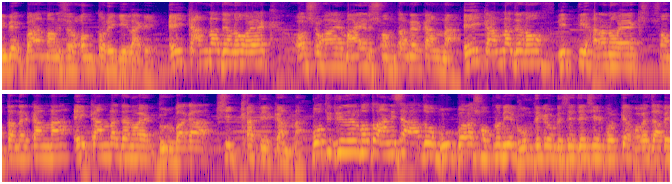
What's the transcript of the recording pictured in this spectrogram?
বিবেকবান মানুষের অন্তরে গিয়ে লাগে। এই কান্না যেন এক অসহায় মায়ের সন্তানের কান্না। এই কান্না যেন পিতৃ হারানো এক সন্তানের কান্না। এই কান্না যেন এক দুর্ভাগা শিক্ষার্থীর কান্না। প্রতিদিনের মতো আনিসা আজও বুক ভরা স্বপ্ন দিয়ে ঘুম থেকে উঠেছে যে সেই পরীক্ষা হলে যাবে,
